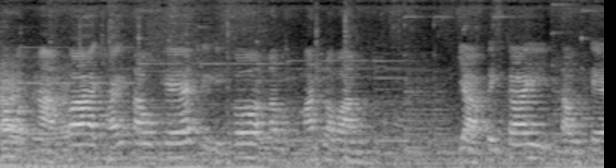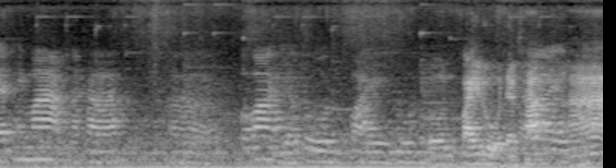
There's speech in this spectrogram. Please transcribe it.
ถ้าได้หากว่าใช้เตาแก๊สเด็กๆก็ระมัดระวัง อย่าไปใกล้เตาแก๊สให้มากนะคะเอ่อเพราะว่าเดี๋ยวโดนไฟโดนโดนไฟดูดนะครับใช่อ่าค่ะ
